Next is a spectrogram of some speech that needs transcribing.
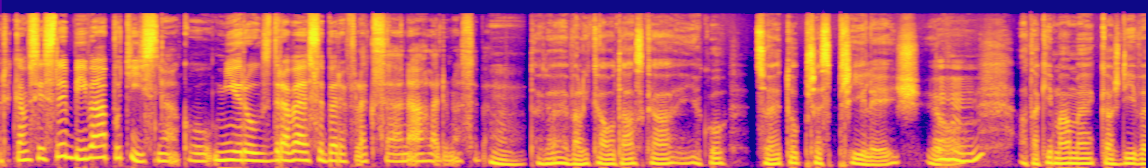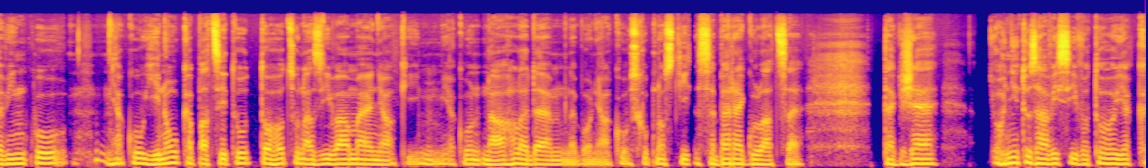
Říkám si, jestli bývá potíž s nějakou mírou zdravé sebereflexe a náhledu na sebe. Hmm, tak to je veliká otázka, jako co je to přes příliš. Jo? Mm-hmm. A taky máme každý ve vínku nějakou jinou kapacitu toho, co nazýváme nějakým jako náhledem nebo nějakou schopností seberegulace. Takže Hodně to závisí od toho, jak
